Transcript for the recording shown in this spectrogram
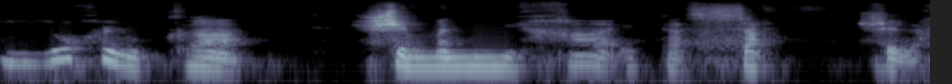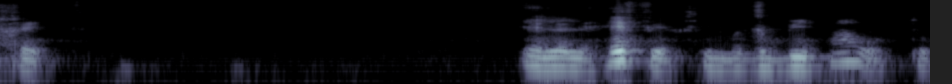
היא לא חלוקה שמנמיכה את הסף של החטא. אלא להפך היא מגביהה אותו.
